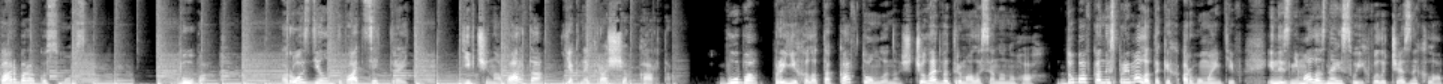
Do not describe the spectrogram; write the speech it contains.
Барбара Космовська. Буба. Розділ 23. Дівчина варта як найкраща карта. Буба приїхала така втомлена, що ледве трималася на ногах. Добавка не сприймала таких аргументів і не знімала з неї своїх величезних лап.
